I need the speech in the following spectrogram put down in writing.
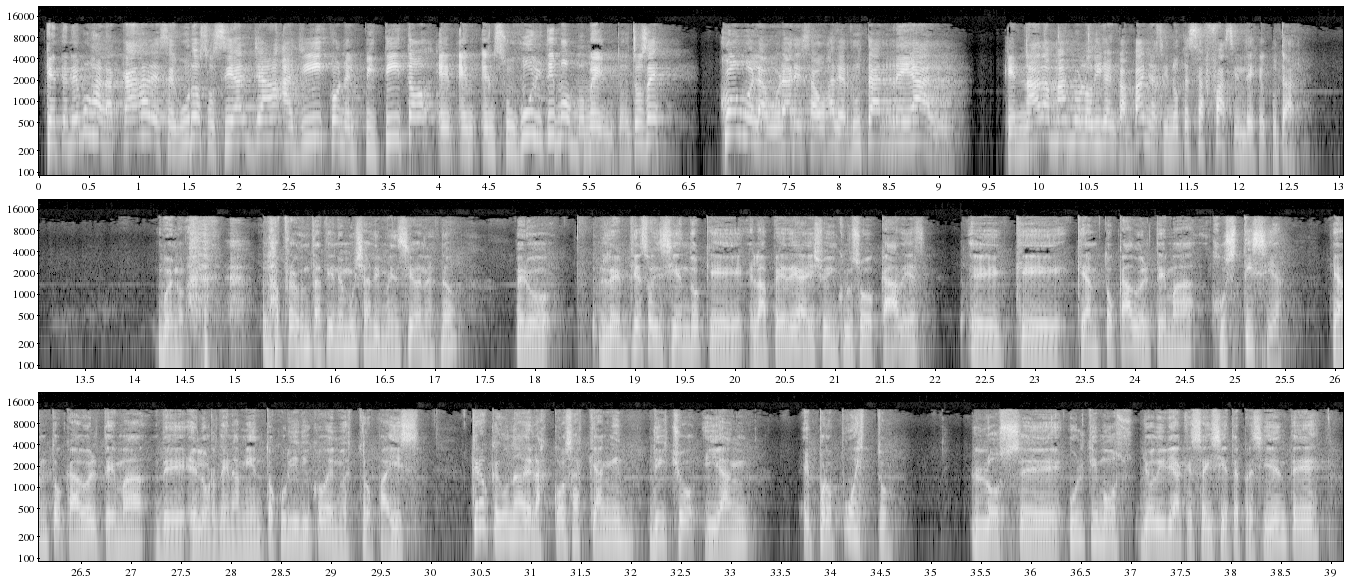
Que tenemos a la caja de seguro social ya allí con el pitito en, en sus últimos momentos. Entonces, ¿cómo elaborar esa hoja de ruta real? Que nada más no lo diga en campaña, sino que sea fácil de ejecutar? Bueno, la pregunta tiene muchas dimensiones, ¿no? Pero le empiezo diciendo que la PEDE ha hecho incluso CADES eh, que, que, han tocado el tema justicia, que han tocado el tema del ordenamiento jurídico de nuestro país. Creo que una de las cosas que han dicho y han eh, propuesto los eh, últimos, yo diría que seis, siete presidentes es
